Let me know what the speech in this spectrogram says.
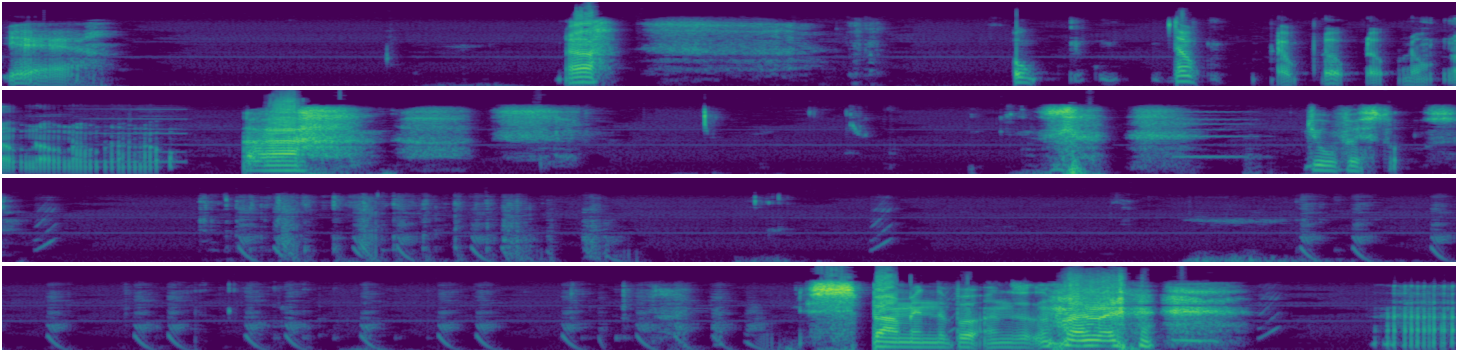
Yeah. Ah. Oh. Nope. Nope. Nope. Nope. Nope. Nope. Nope. Nope. Nope. Nope. Ah. Dual pistols. Spamming the buttons at the moment. uh,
